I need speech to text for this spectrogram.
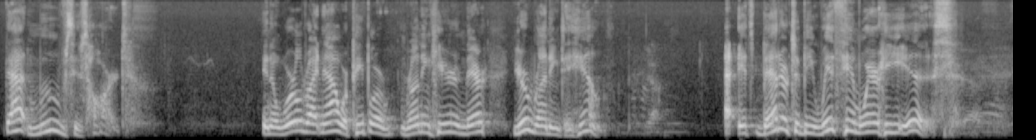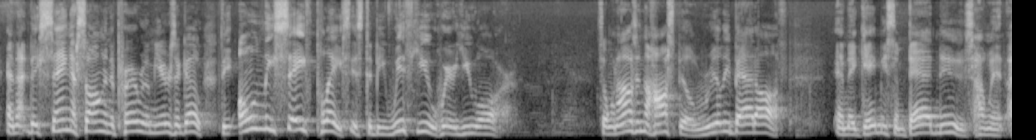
that moves his heart. In a world right now where people are running here and there, you're running to him. Yeah. It's better to be with him where he is. Yeah. And they sang a song in the prayer room years ago. The only safe place is to be with you where you are. So when I was in the hospital, really bad off, and they gave me some bad news, I went,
